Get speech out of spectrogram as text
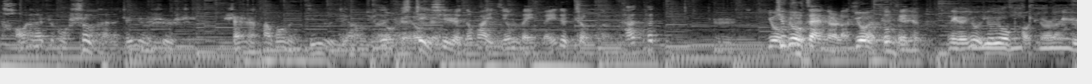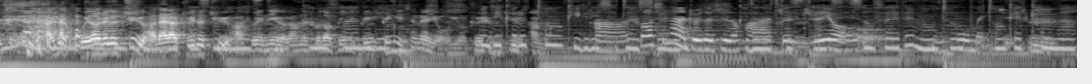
淘下来之后剩下来的，真正是闪闪发光的金子这样我觉。得这些人的话已经没没得争了，他他嗯，又就是在那儿了，是又都没那个又又又跑题儿了，就是我们还是回到这个剧哈，大家追的剧哈，所以那个刚才说到冰冰冰冰现在有有追什么剧看吗？啊，说到现在追的剧的话，就只有一部美剧，嗯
